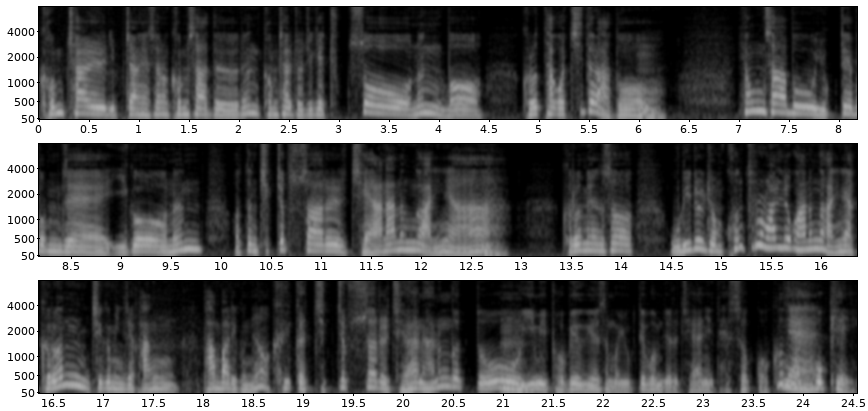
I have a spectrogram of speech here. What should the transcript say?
검찰 입장에서는 검사들은 검찰 조직의 축소는 뭐 그렇다고 치더라도 음. 형사부 6대 범죄 이거는 어떤 직접 수사를 제한하는 거 아니냐. 음. 그러면서 우리를 좀 컨트롤하려고 하는 거 아니냐 그런 지금 이제 방 반발이군요. 그러니까 직접 수사를 제한하는 것도 음. 이미 법에 의해서 뭐 6대 범죄로 제한이 됐었고 그건 뭐 네. 뭐 오케이.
